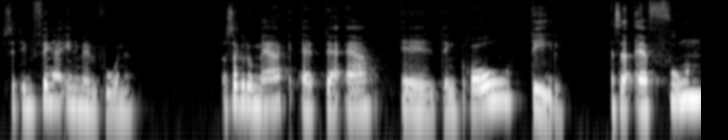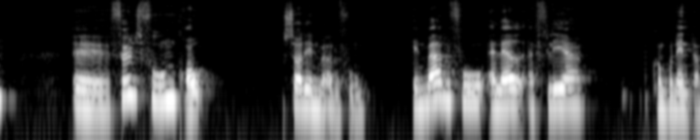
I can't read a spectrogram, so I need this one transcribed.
sæt dine fingre ind imellem fugerne. Og så kan du mærke, at der er øh, den grove del. Altså er fugen, øh, føles fugen grov, så er det en mørtelfuge. En mørtelfuge er lavet af flere komponenter,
